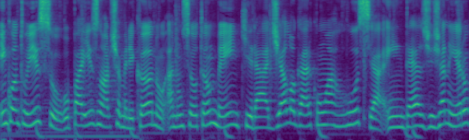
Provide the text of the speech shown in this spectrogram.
Enquanto isso, o país norte-americano anunciou também que irá dialogar com a Rússia em 10 de janeiro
